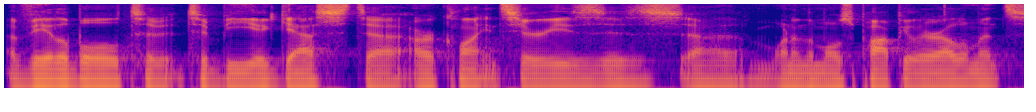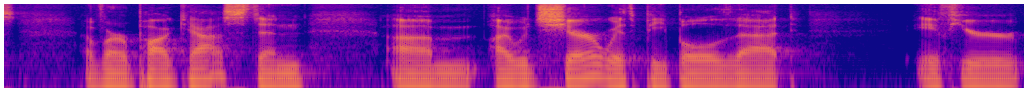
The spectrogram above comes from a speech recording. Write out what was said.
available to to be a guest. Uh, our client series is uh, one of the most popular elements of our podcast, and um, I would share with people that if you're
